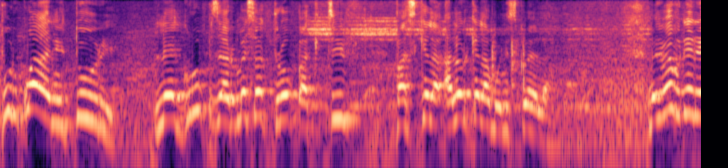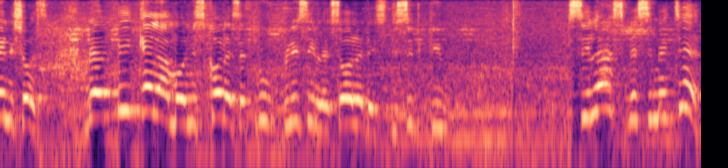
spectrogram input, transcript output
Pourquoi Ituri, les groupes armés sont trop actifs parce que alors que la MONUSCO est là? Mais je vais vous dire une chose. Depuis que la MONUSCO ne se trouve plus sur le sol du sud Kivu, silence des cimetières.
